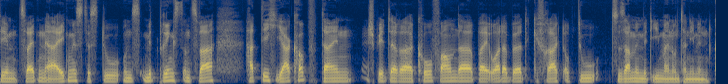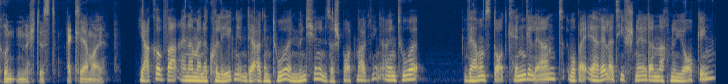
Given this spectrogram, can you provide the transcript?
dem zweiten Ereignis, das du uns mitbringst. Und zwar hat dich Jakob, dein späterer Co-Founder bei Orderbird, gefragt, ob du zusammen mit ihm ein Unternehmen gründen möchtest. Erklär mal. Jakob war einer meiner Kollegen in der Agentur in München, in dieser Sportmarketing-Agentur. Wir haben uns dort kennengelernt, wobei er relativ schnell dann nach New York ging,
